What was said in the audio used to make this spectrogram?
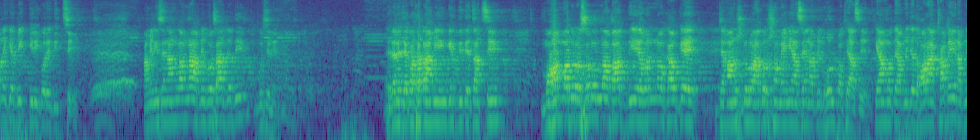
অনেকে বিক্রি করে দিচ্ছে। আমি নিচে নামলাম না, আপনি বোঝার যদি বুঝে নিন। এখানে যে কথাটা আমি ইঙ্গিত দিতে চাচ্ছি মোহাম্মদ রসুল্লাহ বাদ দিয়ে অন্য কাউকে যে মানুষগুলো আদর্শ মেনে আছেন, আপনি ভুল পথে আছেন। কেয়ামতে আপনি যে ধরা খাবেন, আপনি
